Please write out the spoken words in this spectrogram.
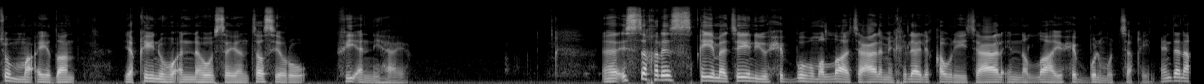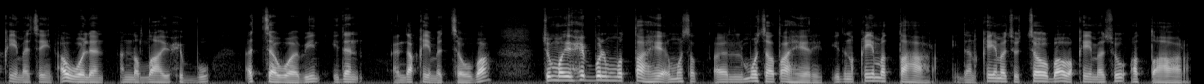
ثم أيضا يقينه أنه سينتصر في النهاية. آه، استخلص قيمتين يحبهما الله تعالى من خلال قوله تعالى إن الله يحب المتقين. عندنا قيمتين. أولا أن الله يحب التوابين. إذا عندنا قيمة التوبة. ثم يحب المطهر المتطهرين. إذا قيمة الطهارة. إذا قيمة التوبة وقيمة الطهارة.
